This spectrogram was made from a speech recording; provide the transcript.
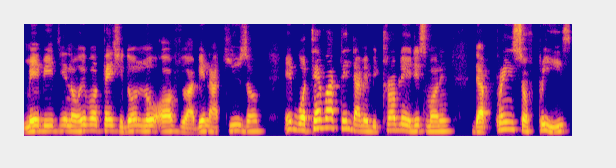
Maybe, you know, even things you don't know of, you are being accused of. Maybe whatever thing that may be troubling you this morning, the Prince of Peace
